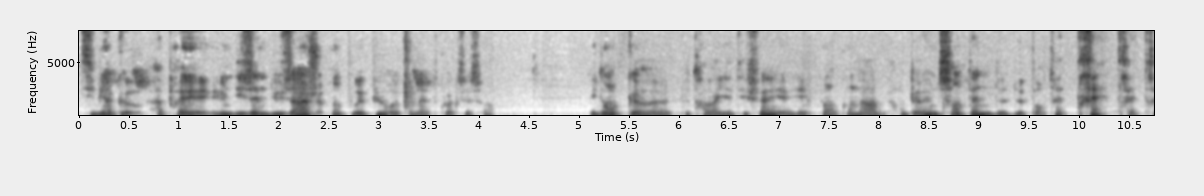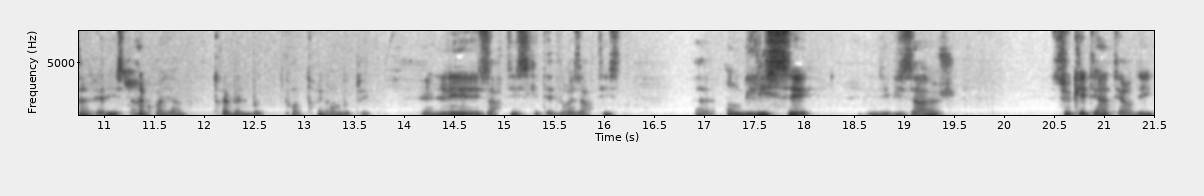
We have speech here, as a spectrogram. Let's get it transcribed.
si bien qu'après une dizaine d'usages, on ne pouvait plus reconnaître quoi que ce soit. Et donc, euh, le travail a été fait, et donc on a repéré une centaine de, de portraits très, très, très réalistes, incroyables très belle, très grande beauté. Les artistes, qui étaient de vrais artistes, euh, ont glissé des visages, ce qui était interdit.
